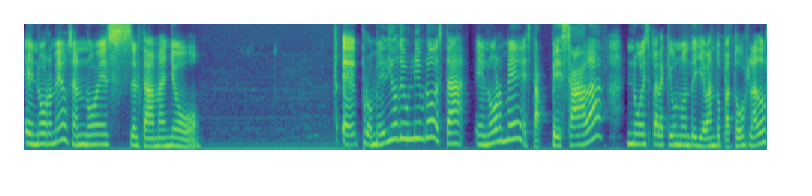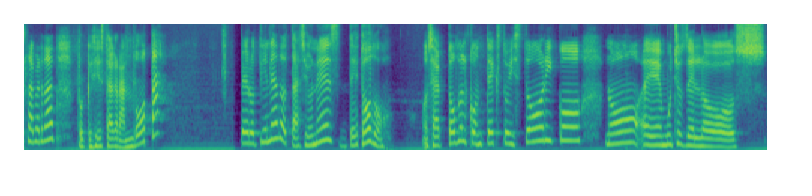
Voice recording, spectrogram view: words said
enorme, o sea, no es el tamaño eh, promedio de un libro está enorme, está pesada, no es para que uno ande llevando para todos lados, la verdad, porque sí está grandota, pero tiene anotaciones de todo. O sea, todo el contexto histórico, ¿no? Eh, muchos de los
